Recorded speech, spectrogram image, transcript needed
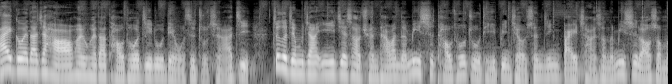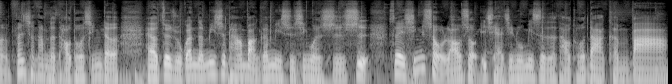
嗨，各位大家好，欢迎回到逃脱记录点，我是主持人阿纪。这个节目将一一介绍全台湾的密室逃脱主题，并且有身经百场以上的密室老手们分享他们的逃脱心得，还有最主观的密室排行榜跟密室新闻时事。所以新手老手一起来进入密室的逃脱大坑吧。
